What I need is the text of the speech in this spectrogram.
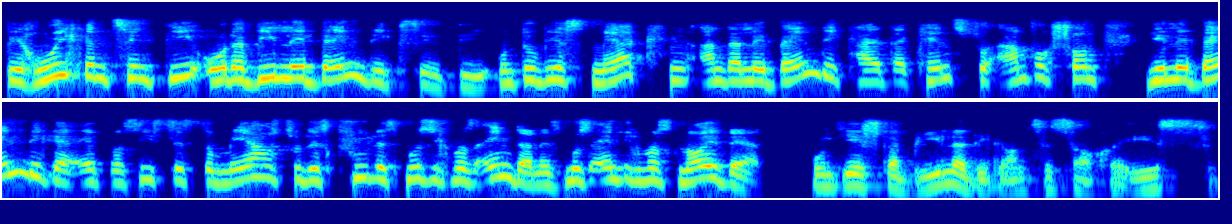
beruhigend sind die oder wie lebendig sind die? Und du wirst merken, an der Lebendigkeit erkennst du einfach schon, je lebendiger etwas ist, desto mehr hast du das Gefühl, es muss sich was ändern, es muss endlich was neu werden. Und je stabiler die ganze Sache ist,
